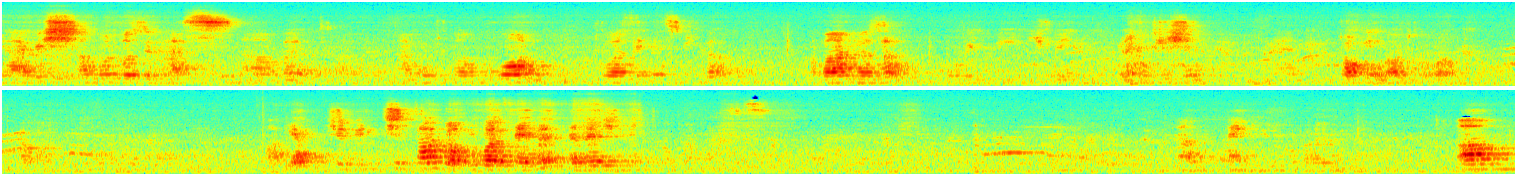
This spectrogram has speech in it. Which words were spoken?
Yeah, I wish Amol was with us, uh, but uh, I'm going to now move on to our second speaker, Aban Raza, who will be issuing a presentation and talking about her work. Aban. Uh, yeah, she'll, be, she'll start talking about Sehmat and then she'll Uh, Thank you. Um,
